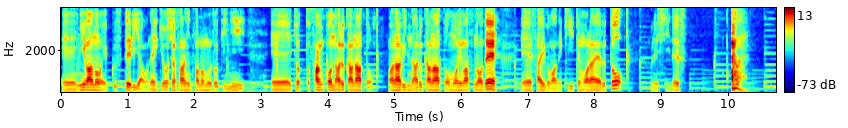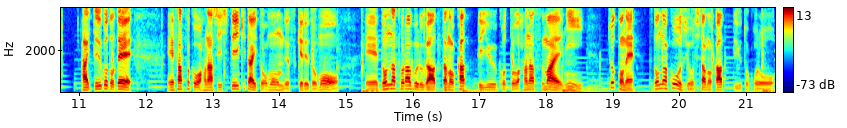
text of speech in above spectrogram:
えー、庭のエクステリアをね業者さんに頼むときに、えー、ちょっと参考になるかなと学びになるかなと思いますので、え、最後まで聞いてもらえると嬉しいです。はいということで、え早速お話ししていきたいと思うんですけれども、えどんなトラブルがあったのかっていうことを話す前にちょっとねどんな工事をしたのかっていうところを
